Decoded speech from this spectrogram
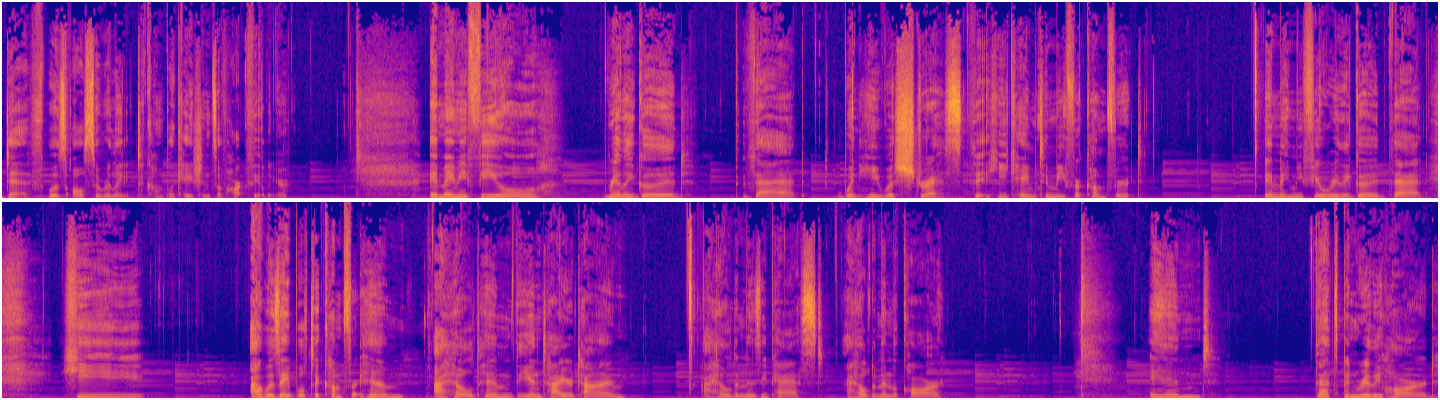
death was also related to complications of heart failure. It made me feel really good that when he was stressed that he came to me for comfort. It made me feel really good that he I was able to comfort him. I held him the entire time. I held him as he passed. I held him in the car. And that's been really hard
